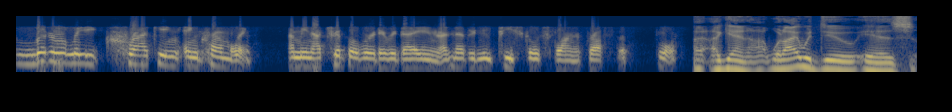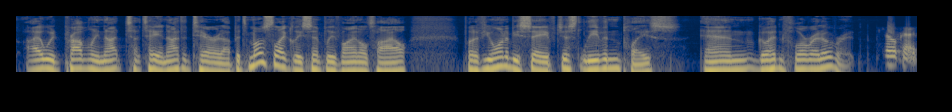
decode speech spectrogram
literally cracking and crumbling. I mean, I trip over it every day, and another new piece goes flying across the floor. Uh, again, uh, what I would do is I would probably not t- tell you not to tear it up. It's most likely simply vinyl tile, but if you want to be safe, just leave it in place and go ahead and floor right over it. Okay.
